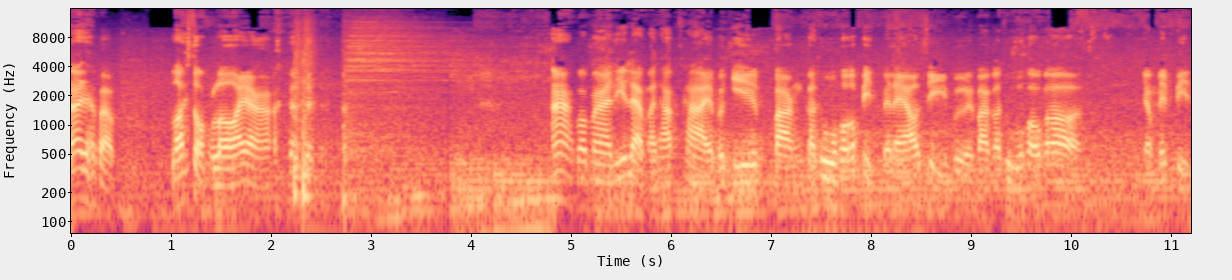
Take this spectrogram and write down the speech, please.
น่าจะแบบร้อยสองร้อยอะอะประมาณนี้แหละมาทักทายเมื่อกี้บางกระทูเขาก็ปิดไปแล้วสี่หมื่นบางกระทูเขาก็ยังไม่ปิด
